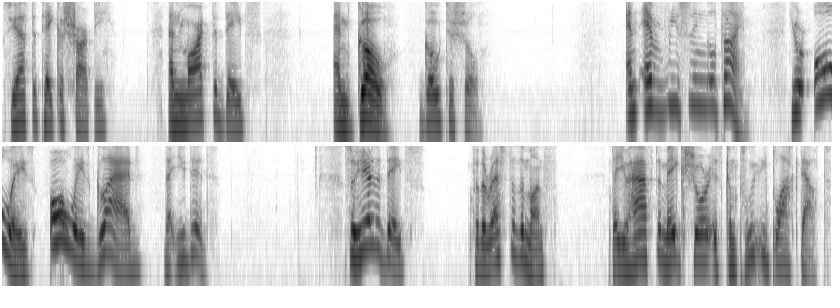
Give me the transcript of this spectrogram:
So you have to take a sharpie and mark the dates and go, go to shul. And every single time, you're always, always glad that you did. So here are the dates for the rest of the month that you have to make sure is completely blocked out.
